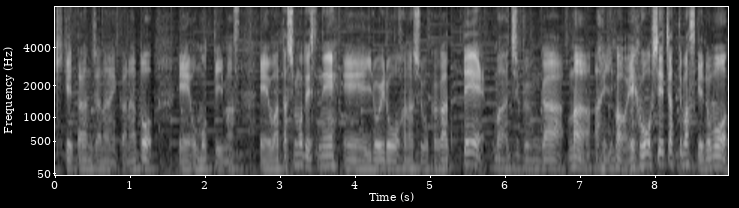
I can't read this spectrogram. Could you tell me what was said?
聞けたんじゃないかなと、えー思っています、えー私もですね、えーいろいろお話を伺って、まあ、自分が、まあ、今は英語を教えちゃってますけども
